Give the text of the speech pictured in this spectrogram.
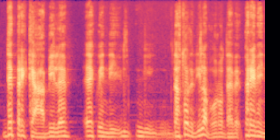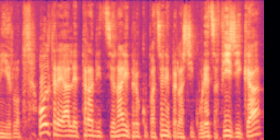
deprecabile e quindi il, datore di lavoro deve prevenirlo. Oltre alle tradizionali preoccupazioni per la sicurezza fisica,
